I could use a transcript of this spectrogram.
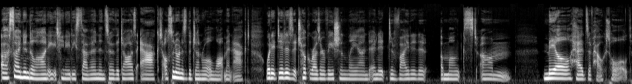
uh, signed into law in 1887, and so the Dawes Act, also known as the General Allotment Act, what it did is it took reservation land and it divided it amongst um, male heads of household,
